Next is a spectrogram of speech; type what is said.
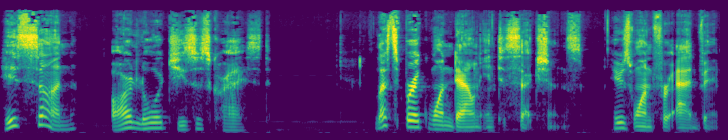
his Son, our Lord Jesus Christ. Let's break one down into sections. Here's one for Advent.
